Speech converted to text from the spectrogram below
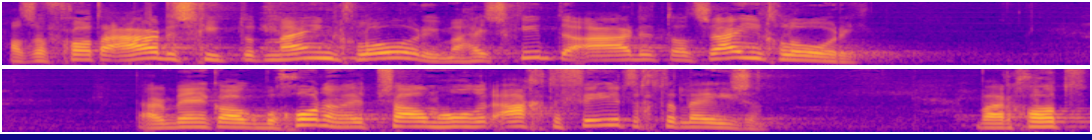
Alsof God de aarde schiep tot mijn glorie, maar hij schiep de aarde tot zijn glorie. Daarom ben ik ook begonnen met Psalm 148 te lezen. Waar God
